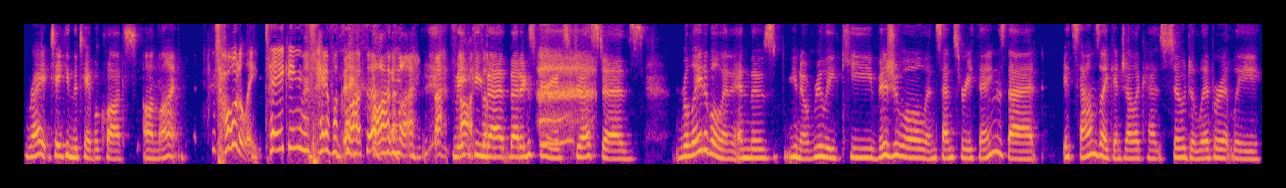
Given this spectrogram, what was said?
Right, taking the tablecloths online. Totally, taking the tablecloths online. That's Making awesome. that that experience just as relatable and, and those you know really key visual and sensory things that it sounds like Angelica has so deliberately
